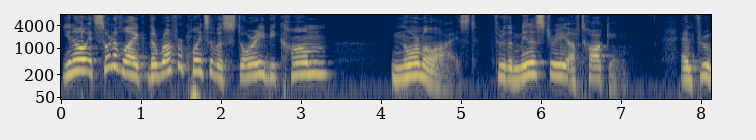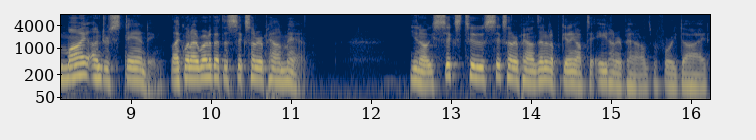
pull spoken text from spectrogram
You know, it's sort of like the rougher points of a story become normalized through the ministry of talking and through my understanding. Like when I wrote about the 600 pound man you know, he's 6'2", 600 pounds, ended up getting up to 800 pounds before he died.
